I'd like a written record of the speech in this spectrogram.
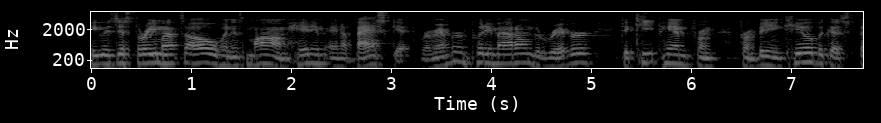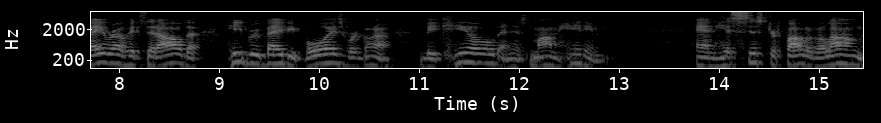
he was just three months old when his mom hid him in a basket, remember, and put him out on the river to keep him from, from being killed because Pharaoh had said all the Hebrew baby boys were going to be killed, and his mom hid him. And his sister followed along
